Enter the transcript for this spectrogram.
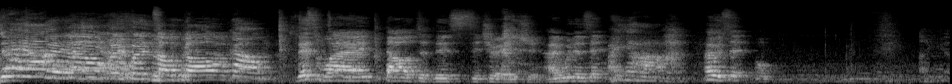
对啊，对啊，我也会糟糕。高 That's why I doubt this situation. I wouldn't say 哎呀，I would say 哦，哎呀，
